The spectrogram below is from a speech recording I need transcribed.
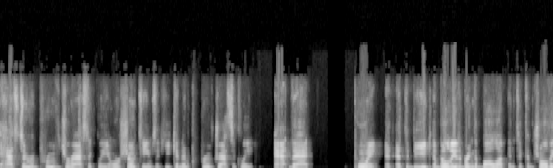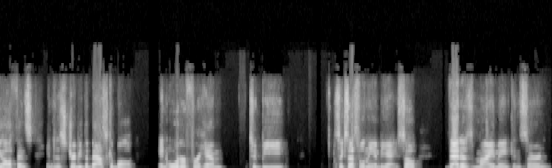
has to improve drastically or show teams that he can improve drastically at that point, at, at the ability to bring the ball up and to control the offense and to distribute the basketball in order for him to be successful in the NBA. So that is my main concern.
